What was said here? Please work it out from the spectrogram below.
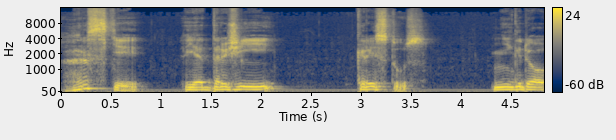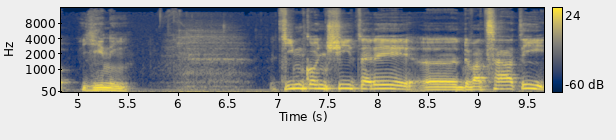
hrsti je drží Kristus, nikdo jiný. Tím končí tedy 20. Eh,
